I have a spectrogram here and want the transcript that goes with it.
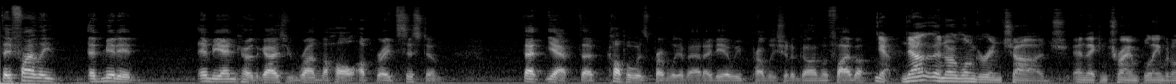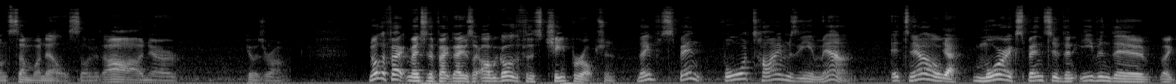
they finally admitted, NBN Co, the guys who run the whole upgrade system, that yeah, the copper was probably a bad idea. We probably should have gone with fiber. Yeah, now that they're no longer in charge and they can try and blame it on someone else, like, oh no, it was wrong. Not the fact, mention the fact that he was like, oh, we go for this cheaper option. They've spent four times the amount. It's now Yeah. more expensive than even their like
